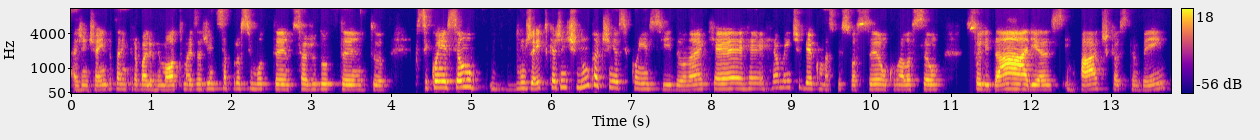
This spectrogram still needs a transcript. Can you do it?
a gente ainda está em trabalho remoto, mas a gente se aproximou tanto, se ajudou tanto, se conheceu no, de um jeito que a gente nunca tinha se conhecido, né? Que é, é realmente ver como as pessoas são, como elas são solidárias, empáticas também.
